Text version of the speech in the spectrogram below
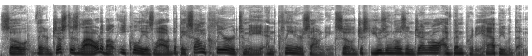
So they're just as loud, about equally as loud, but they sound clearer to me and cleaner sounding. So just using those in general, I've been pretty happy with them.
